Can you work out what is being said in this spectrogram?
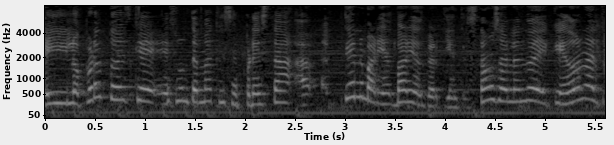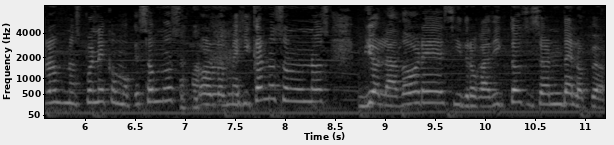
Y lo peor de todo es que es un tema que se presta a, tiene varias varias vertientes. Estamos hablando de que Donald Trump nos pone como que somos o los mexicanos son unos violadores y drogadictos y son de lo peor.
